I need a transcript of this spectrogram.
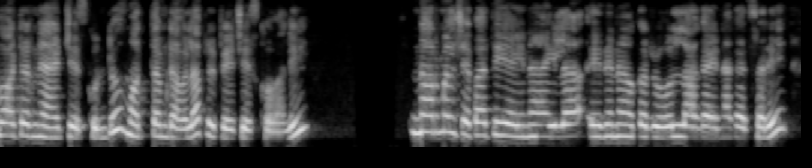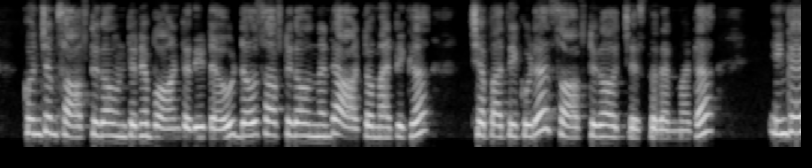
వాటర్ని యాడ్ చేసుకుంటూ మొత్తం డవలా ప్రిపేర్ చేసుకోవాలి. నార్మల్ చపాతీ అయినా ఇలా ఏదైనా ఒక రోల్ లాగా అయినా కదా సరే కొంచెం సాఫ్ట్గా ఉంటేనే బాగుంటుంది. డవ్ డవ్ సాఫ్ట్గా ఉందంటే ఆటోమేటిక్గా చపాతీ కూడా సాఫ్ట్గా వచ్చేస్తుంది అనమాట ఇంకా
